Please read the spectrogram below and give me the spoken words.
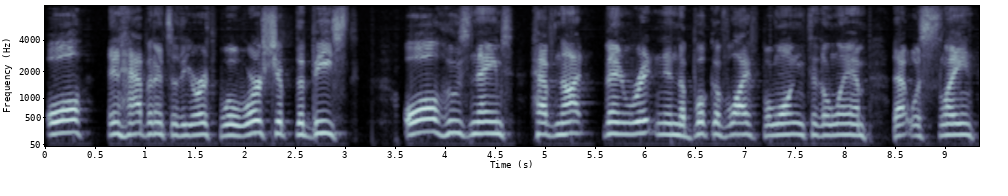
All inhabitants of the earth will worship the beast, all whose names have not been written in the book of life belonging to the Lamb that was slain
